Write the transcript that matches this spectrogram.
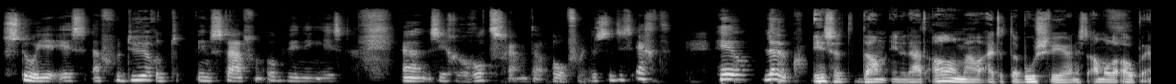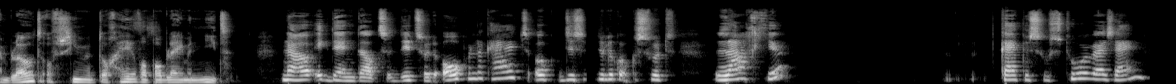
stoeien is en voortdurend in staat van opwinding is en zich rot schaamt daarover. Dus het is echt heel leuk. Is het dan inderdaad allemaal uit de taboesfeer en is het allemaal open en bloot? Of zien we toch heel veel problemen niet? Nou, ik denk dat dit soort openlijkheid ook, het is natuurlijk ook een soort laagje. Kijk eens hoe stoer wij zijn.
